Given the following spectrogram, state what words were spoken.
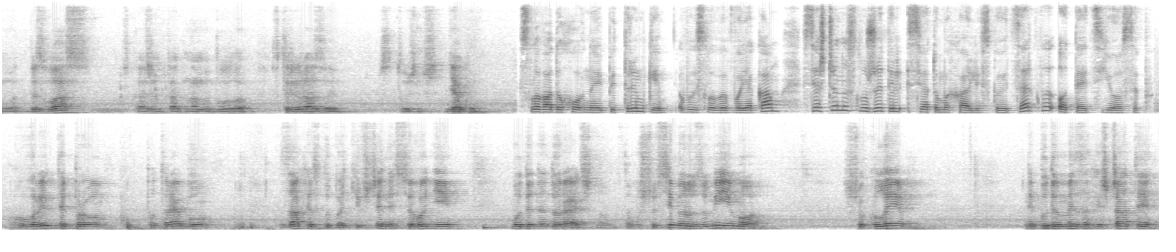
От. Без вас, скажімо так, нам було в три рази стужніше. Дякую. Слова духовної підтримки висловив воякам священнослужитель Свято-Михайлівської церкви отець Йосип. говорити про потребу захисту батьківщини сьогодні буде недоречно, тому що всі ми розуміємо, що коли не будемо ми захищати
